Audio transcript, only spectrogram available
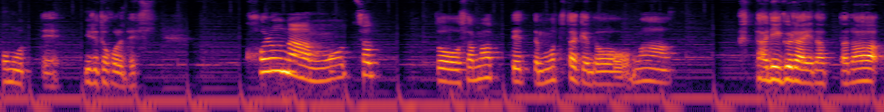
思っているところです。コロナもちょっと収まってって思ってたけど、まあ、二人ぐらいだったら、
